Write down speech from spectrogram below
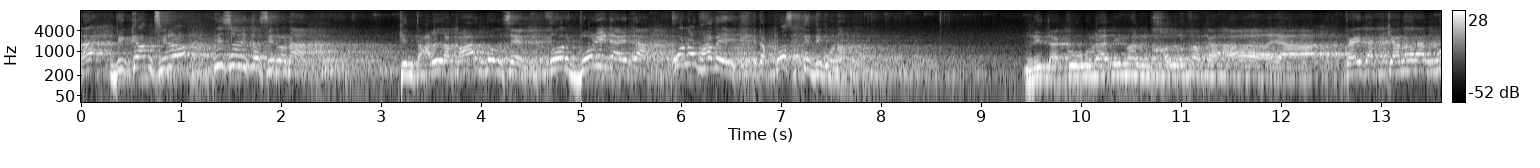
হ্যাঁ বিজ্ঞান ছিল? কিছুই তো ছিল না। কিন্তু আল্লাহ পাক বলছেন, তোর বডিটা এটা কোনোভাবেই এটা পচতে দিব না। লিতাকুনা লিমান খলফাকা আয়া। কয়টা কেন রাখব?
